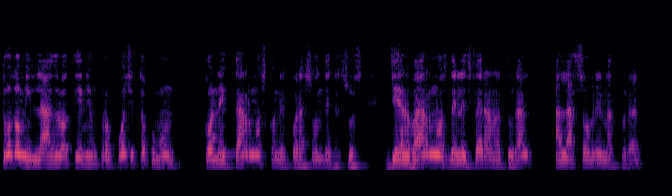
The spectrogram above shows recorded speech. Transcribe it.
Todo milagro tiene un propósito común, conectarnos con el corazón de Jesús, llevarnos de la esfera natural a la sobrenatural.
